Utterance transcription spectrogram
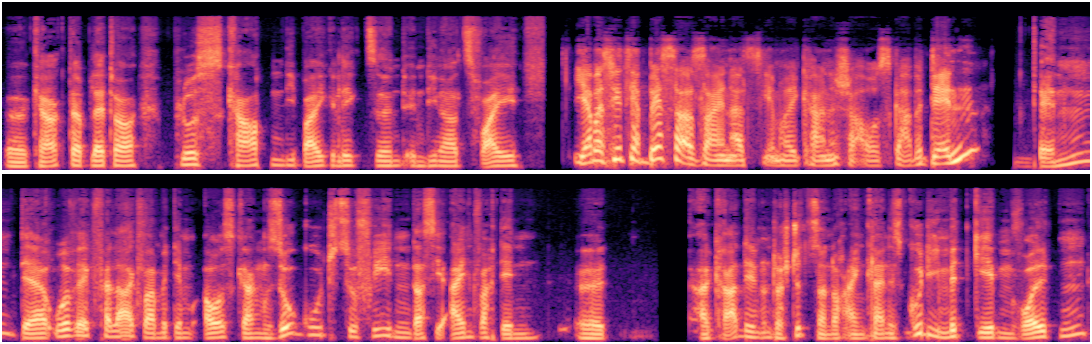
äh, Charakterblätter plus Karten, die beigelegt sind in DIN A2 ja, aber es wird ja besser sein als die amerikanische Ausgabe, denn denn der Uhrwerk Verlag war mit dem Ausgang so gut zufrieden, dass sie einfach den äh, gerade den Unterstützern noch ein kleines Goodie mitgeben wollten.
